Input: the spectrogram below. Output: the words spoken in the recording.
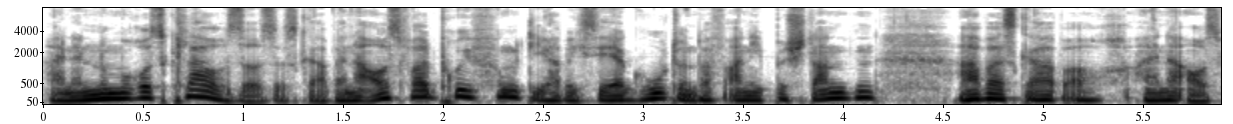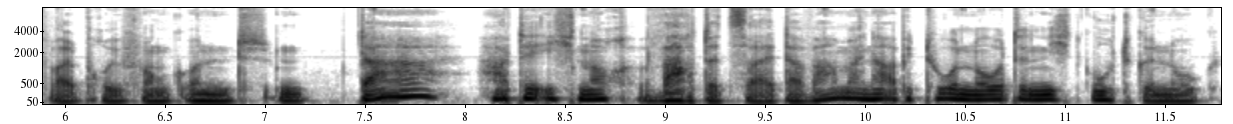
einen Numerus Clausus. Es gab eine Auswahlprüfung, die habe ich sehr gut und auf Anhieb bestanden, aber es gab auch eine Auswahlprüfung und da hatte ich noch Wartezeit, da war meine Abiturnote nicht gut genug.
